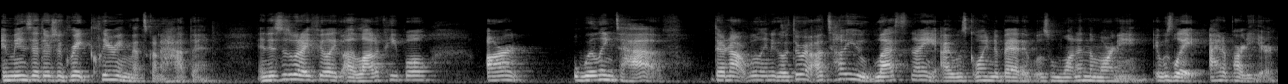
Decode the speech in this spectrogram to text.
It means that there's a great clearing that's going to happen. And this is what I feel like a lot of people aren't willing to have. They're not willing to go through it. I'll tell you, last night I was going to bed. It was one in the morning. It was late. I had a party here.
